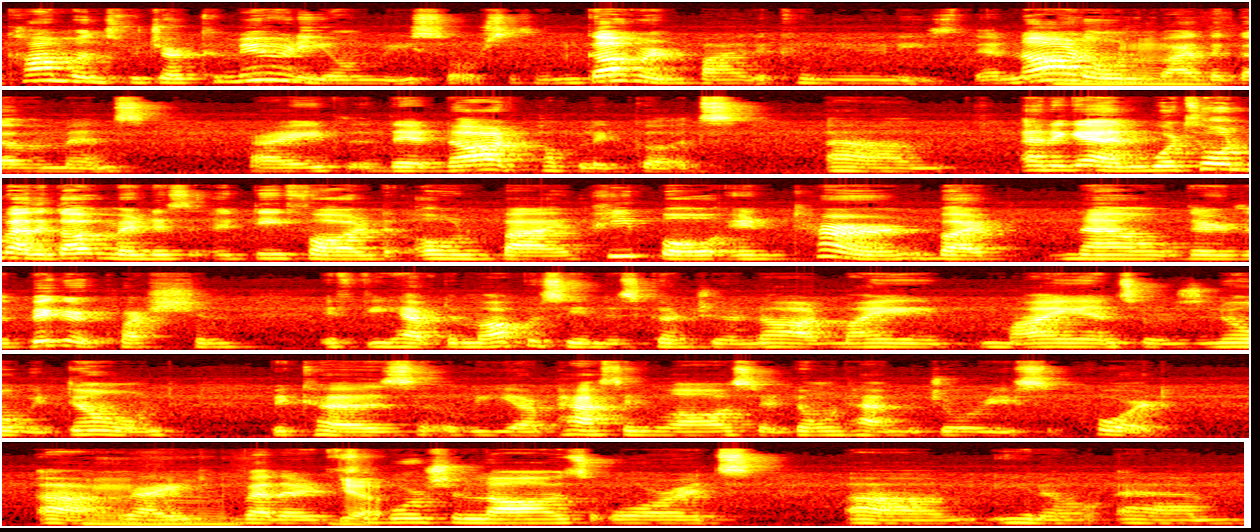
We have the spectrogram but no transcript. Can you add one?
commons, which are community-owned resources and governed by the communities. They're not owned by Mhm. the governments, right? They're not public goods. Um, and again, what's owned by the government is default owned by people in turn. But now there's a bigger question: if we have democracy in this country or not. My my answer is no, we don't, because we are passing laws that don't have majority support, uh, right? Mhm. Whether it's Yeah. abortion laws or it's um, you know. Um,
